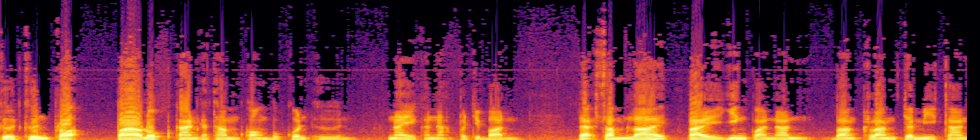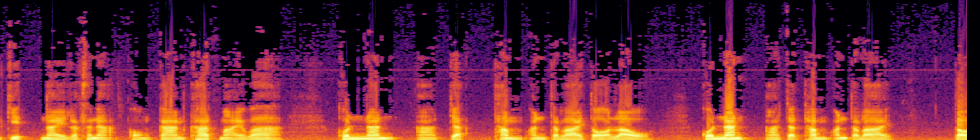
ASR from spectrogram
เกิดขึ้นเพราะปรารบการกระทำของบุคคลอื่น ในขณะปัจจุบัน และซ้ำร้ายไปยิ่งกว่านั้น บางครั้งจะมีการคิดในลักษณะของการคาดหมายว่า คนนั้นอาจจะทำอันตรายต่อเรา คนนั้นอาจจะทำอันตรายต่อ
